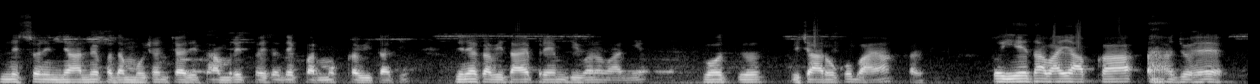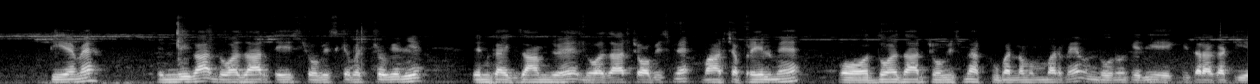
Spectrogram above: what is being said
उन्नीस सौ निन्यानवे पद्म भूषण चरित्र अमृत परिषद एक प्रमुख कविता थी, जिन्हें कविताएँ प्रेम, जीवन और वाणी बहुत विचारों को बयां करती। तो ये था भाई आपका जो है टी एम हिंदी का 2023-24 के बच्चों के लिए। जिनका एग्ज़ाम जो है 2024 में, मार्च अप्रैल में है। और 2024 में अक्टूबर, नवंबर में उन दोनों के लिए एक ही तरह का टी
